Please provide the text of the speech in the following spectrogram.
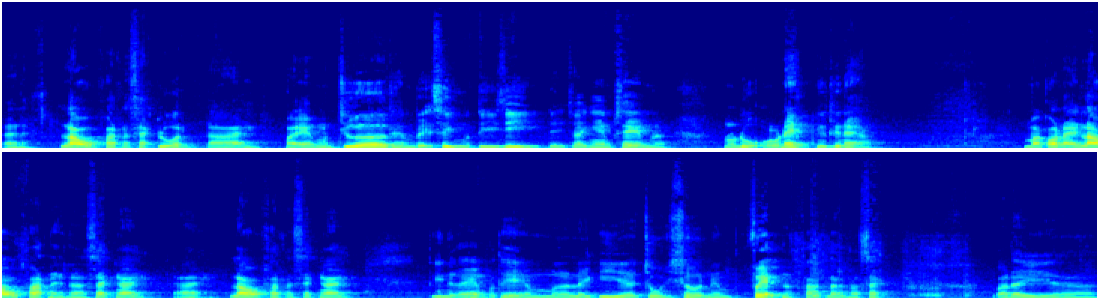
Đây này lau phát là sạch luôn đấy. Mà em còn chưa thèm vệ sinh một tí gì để cho anh em xem là nó độ nó đẹp như thế nào. Mà con này lau phát này là sạch ngay đấy lau phát là sạch ngay tí nữa em có thể em ờ, lấy cái ờ, chổi sơn em phết nó phát là nó sạch. Và đây ờ,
